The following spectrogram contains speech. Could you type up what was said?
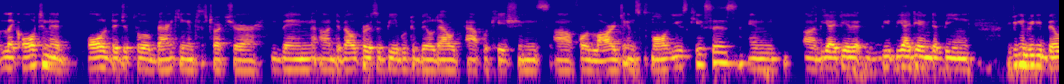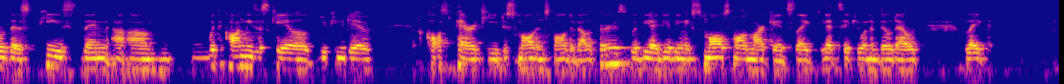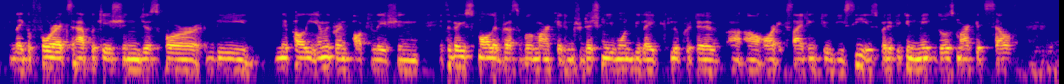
like alternate all digital banking infrastructure then uh, developers would be able to build out applications uh, for large and small use cases. And uh, the idea the, the idea ended up being if you can really build this piece then uh, um, with economies of scale you can give cost parity to small and small developers with the idea being like small small markets. Like let's say if you want to build out like like a forex application just for the nepali immigrant population. It's a very small addressable market and traditionally won't be like lucrative uh, uh or exciting to vcs but if you can make those markets self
